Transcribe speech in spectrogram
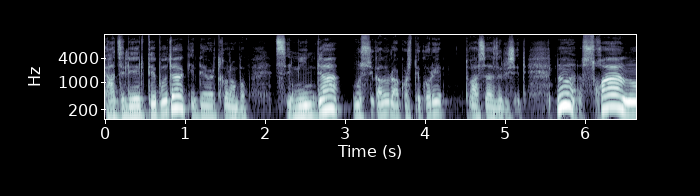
გაძლიერდებოდა, კიდევ ერთხელ ამბობ, წმინდა მუსიკალურ აკუსტიკური თვალსაზრისით. ნუ სხვა, ნუ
